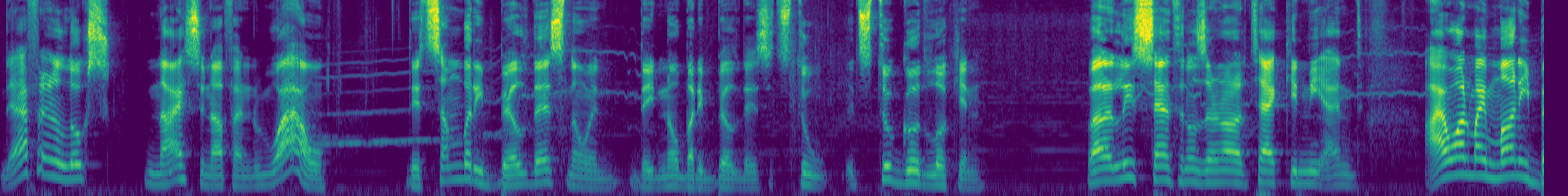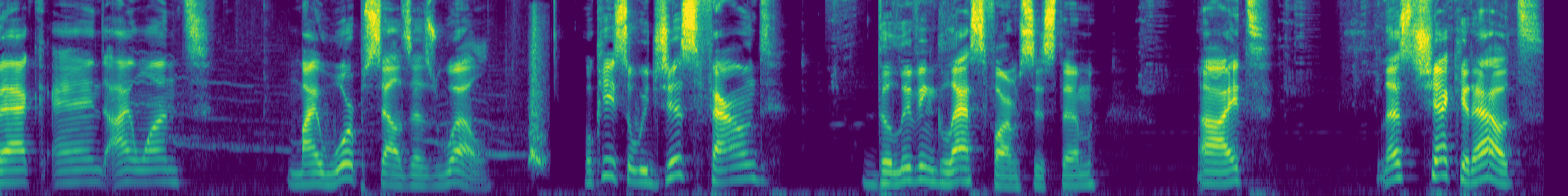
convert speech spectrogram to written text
Definitely looks nice enough. And wow, did somebody build this? No, they nobody built this. It's too it's too good looking. Well, at least sentinels are not attacking me and I want my money back and I want my warp cells as well. Okay, so we just found the living glass farm system. Alright, let's check it out.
